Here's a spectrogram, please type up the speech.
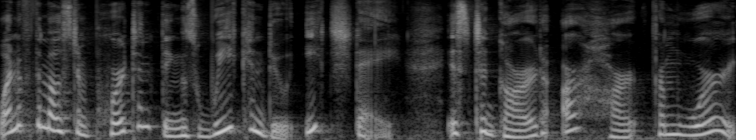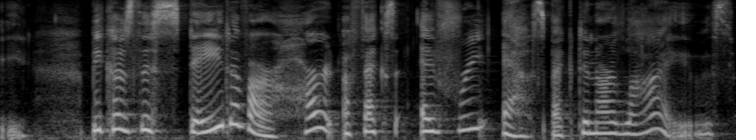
One of the most important things we can do each day is to guard our heart from worry, because the state of our heart affects every aspect in our lives.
